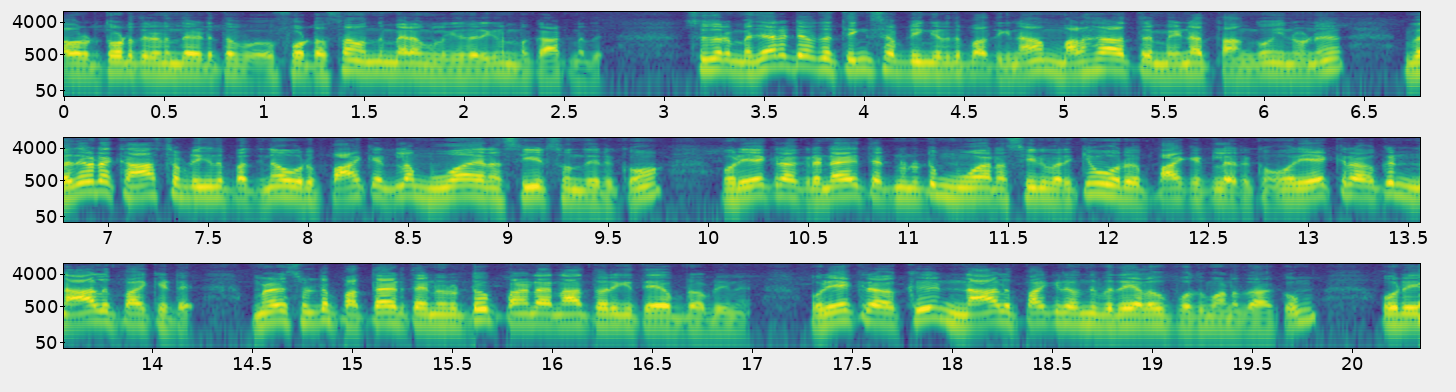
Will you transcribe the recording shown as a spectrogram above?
அவரோட தோட்டத்தில் இருந்த எடுத்த ஃபோட்டோஸ் தான் வந்து மேலே உங்களுக்கு இது வரைக்கும் நம்ம காட்டினது. ஸோ இதோட மெஜாரிட்டி ஆஃப் த திங்ஸ் அப்படிங்கிறது பார்த்தீங்கன்னா மழை காலத்தில் மெயினாக தாங்கும். இன்னொன்று விதையோட காஸ்ட் அப்படிங்கிறது பார்த்தீங்கன்னா ஒரு பாக்கெட்டில் மூவாயிரம் சீட்ஸ் வந்து இருக்கும். ஒரு ஏக்கராவுக்கு ரெண்டாயிரத்தி எட்நூறு டு மூவாயிரம் சீடு வரைக்கும் ஒரு பாக்கெட்டில் இருக்கும். ஒரு ஏக்கராவுக்கு நாலு பாக்கெட்டு. முன்னாடி சொல்லிட்டு பத்தாயிரத்தி ஐநூறு டு பன்னெண்டாயிரம் நாற்று வரைக்கும் தேவைப்படும் அப்படின்னு. ஒரு ஏக்கராவுக்கு நாலு பாக்கெட் வந்து விதை அளவு போதுமானதாகும். ஒரு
